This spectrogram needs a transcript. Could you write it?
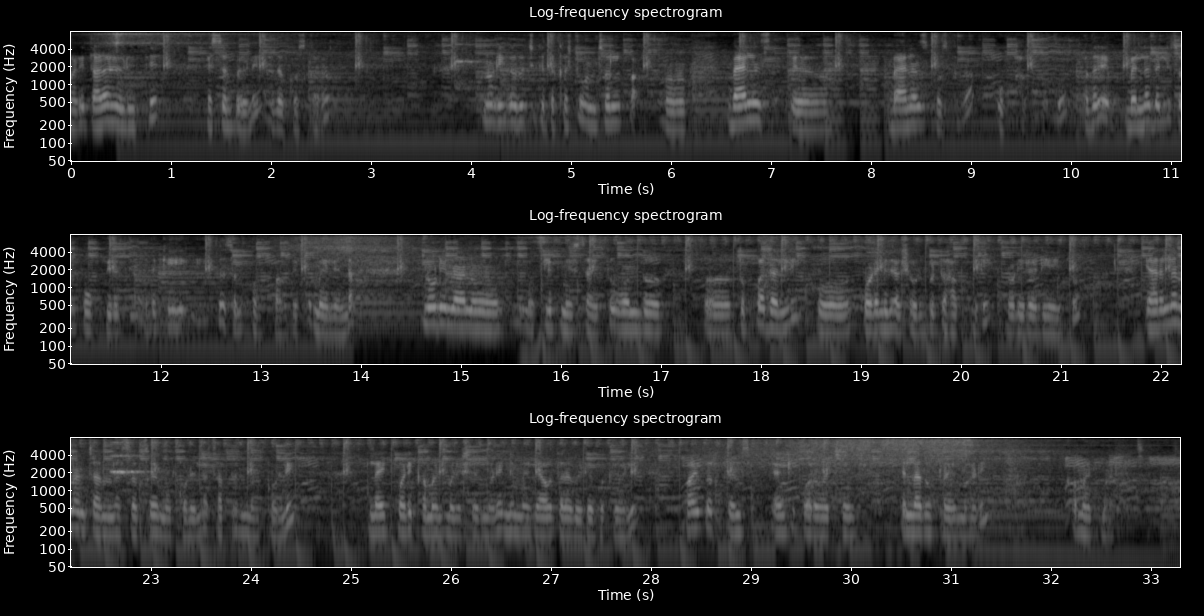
ಮಾಡಿ ತಳ ಹಿಡಿಯುತ್ತೆ ಹೆಸರು ಬೇಳೆ, ಅದಕ್ಕೋಸ್ಕರ. ನೋಡಿ, ಈಗ ರುಚಿಗೆ ತಕ್ಕಷ್ಟು ಒಂದು ಸ್ವಲ್ಪ ಬ್ಯಾಲೆನ್ಸ್ ಬ್ಯಾಲೆನ್ಸ್ಗೋಸ್ಕರ ಉಪ್ಪು ಹಾಕಬೇಕು. ಆದರೆ ಬೆಲ್ಲದಲ್ಲಿ ಸ್ವಲ್ಪ ಉಪ್ಪಿರುತ್ತೆ ಅದಕ್ಕೆ ಈಗ ಸ್ವಲ್ಪ ಉಪ್ಪು ಹಾಕಬೇಕು ಮೇಲಿಂದ. ನೋಡಿ, ನಾನು ಕ್ಲಿಪ್ ಮಿಸ್ ಆಯಿತು. ಒಂದು ತುಪ್ಪದಲ್ಲಿ ಕೊಡಲಿ ದ್ರಾಕ್ಷಿ ಹೊಡೆದ್ಬಿಟ್ಟು ಹಾಕ್ಬಿಡಿ. ನೋಡಿ ರೆಡಿ ಆಯಿತು. ಯಾರೆಲ್ಲ ನನ್ನ ಚಾನಲ್ನ ಸಬ್ಸ್ಕ್ರೈಬ್ ಮಾಡ್ಕೊಳ್ಳಿಲ್ಲ ಸಬ್ಸ್ಕ್ರೈಬ್ ಮಾಡ್ಕೊಳ್ಳಿ ಲೈಕ್ ಮಾಡಿ ಕಮೆಂಟ್ ಮಾಡಿ ಶೇರ್ ಮಾಡಿ. ನಿಮಗೆ ಯಾವ ಥರ ವೀಡಿಯೋ ಬೇಕು ಹೇಳಿ. Bye bye friends thank you for watching ಎಲ್ಲರೂ ಟ್ರೈ ಮಾಡಿ ಕಮೆಂಟ್ ಮಾಡಿ.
